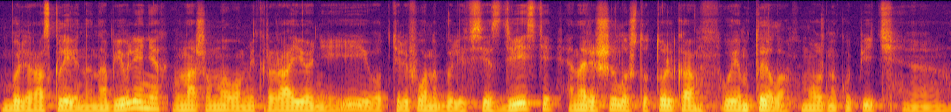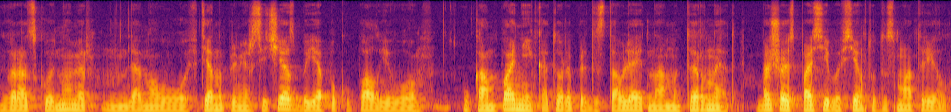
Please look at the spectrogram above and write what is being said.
были расклеены на объявлениях в нашем новом микрорайоне, и вот телефоны были все с 200, и она решила, что только у МТЛа можно купить э, городской номер для нового офиса. Хотя, например, сейчас бы я покупал его у компании, которая предоставляет нам интернет. Большое спасибо всем, кто досмотрел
